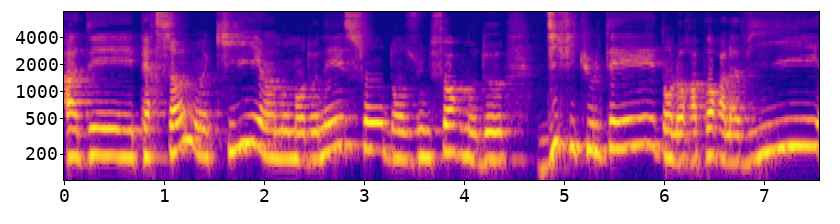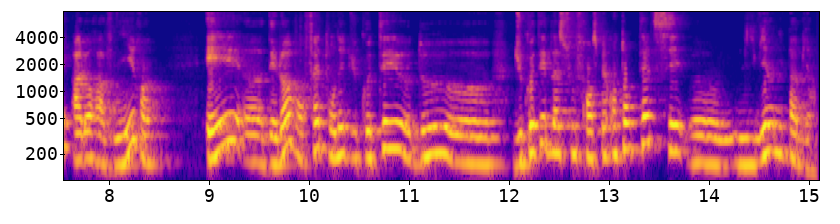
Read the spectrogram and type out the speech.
à des personnes qui, à un moment donné, sont dans une forme de difficulté dans leur rapport à la vie, à leur avenir. Et euh, dès lors, en fait, on est du côté de, euh, du côté de la souffrance. Mais en tant que tel, c'est euh, ni bien ni pas bien.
